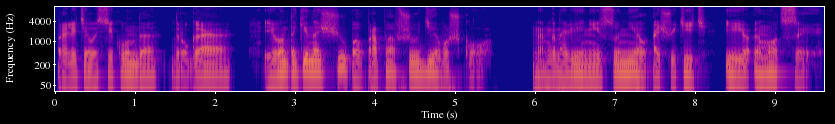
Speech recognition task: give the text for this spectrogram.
Пролетела секунда, другая, и он таки нащупал пропавшую девушку. На мгновение сумел ощутить ее эмоции,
